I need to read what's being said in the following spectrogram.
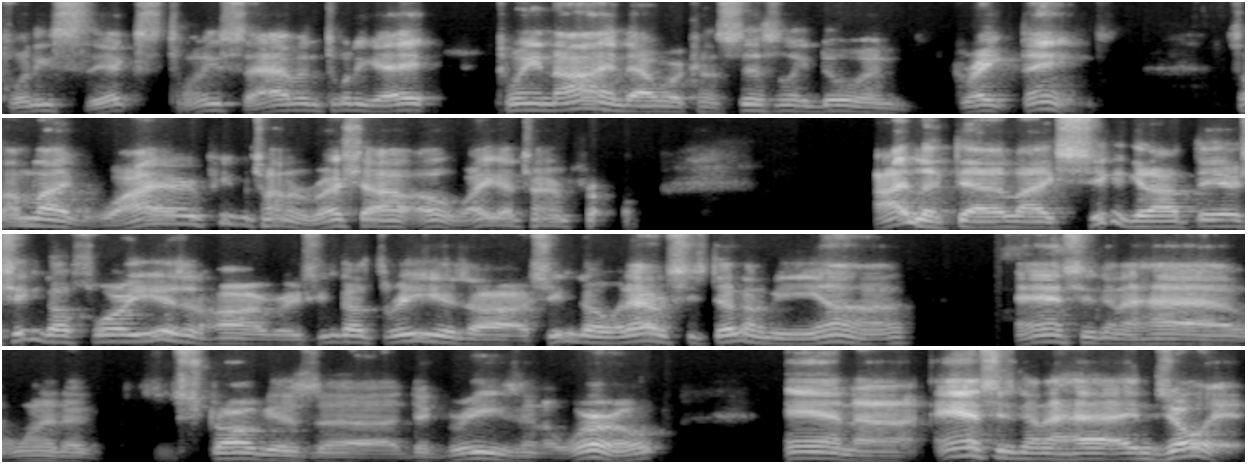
26, 27, 28, 29 that were consistently doing great things. So I'm like, why are people trying to rush out? Oh, why you got to turn pro? I looked at it like she could get out there. She can go four years at Harvard. She can go three years at Harvard. She can go whatever. She's still to be young, and she's to have one of the strongest uh, degrees in the world, and uh, and she's going to have enjoy it.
